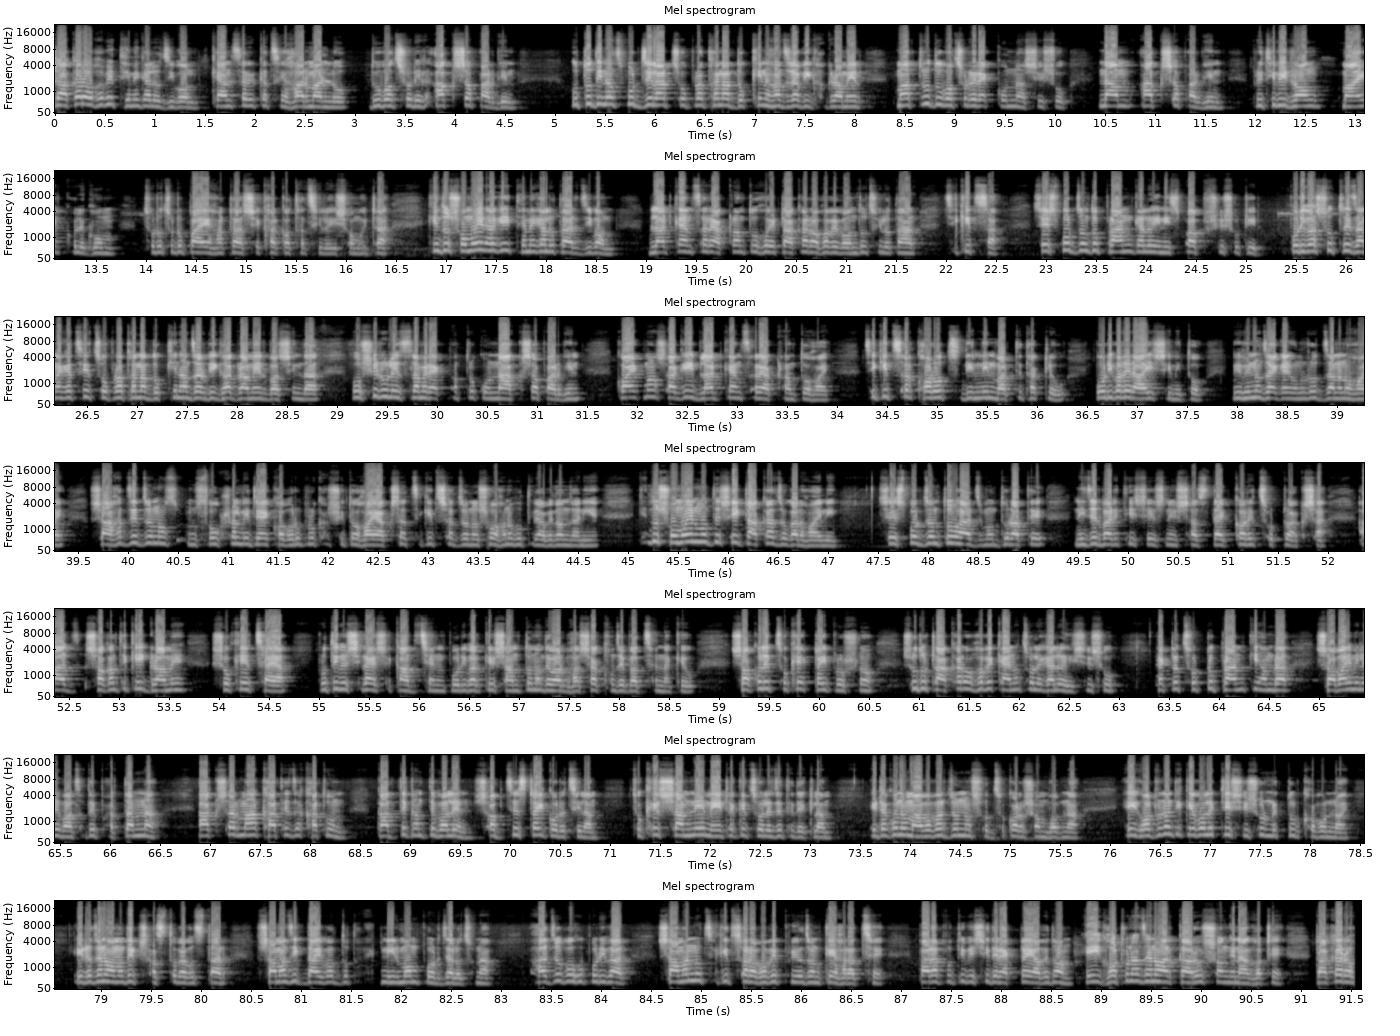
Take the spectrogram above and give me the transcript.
টাকার অভাবে থেমে গেল জীবন। ক্যান্সারের কাছে হার মানল দু বছরের আকশা পারভিন। উত্তর দিনাজপুর জেলার চোপড়া থানার দক্ষিণ হাজরা বিঘা গ্রামের মাত্র বছরের এক কন্যা শিশু। নাম আকশা পারভিন। পৃথিবীর রং মায়ের কোলে ঘুম। ছোট ছোট পায়ে হাঁটা শেখার কথা ছিল এই সময়টা। কিন্তু সময়ের আগেই থেমে গেল তার জীবন। ব্লাড ক্যান্সারে আক্রান্ত হয়ে টাকার অভাবে বন্ধ ছিল তার চিকিৎসা। শেষ পর্যন্ত প্রাণ গেল এই নিষ্পাপ শিশুটির। পরিবার সূত্রে জানা গেছে, চোপড়া থানার দক্ষিণ হাজার বিঘা গ্রামের বাসিন্দা বশিরুল ইসলামের একমাত্র কন্যা আকশা পারভিন কয়েক মাস আগেই ব্লাড ক্যান্সারে আক্রান্ত হয়। চিকিৎসার খরচ দিন দিন বাড়তে থাকলেও পরিবারের আয় সীমিত। বিভিন্ন জায়গায় অনুরোধ জানানো হয়। সাহায্যের জন্য সোশ্যাল মিডিয়ায় খবরও প্রকাশিত হয়। আকশার চিকিৎসার জন্য সহানুভূতির আবেদন জানিয়ে। কিন্তু সময়ের মধ্যে সেই টাকা জোগাড় হয়নি। শেষ পর্যন্ত আজ মধ্যরাতে নিজের বাড়িতে শেষ নিঃশ্বাস ত্যাগ করে ছোট্ট আকশা আজ সকাল থেকেই গ্রামে শোকের ছায়া। প্রতিবেশীরা এসে কাঁদছেন, পরিবারকে সান্ত্বনা দেওয়ার ভাষা খুঁজে পাচ্ছেন না কেউ। সকলের চোখে একটাই প্রশ্ন, শুধু টাকার অভাবে কেন চলে গেল এই শিশু? একটা ছোট্ট প্রাণ কি আমরা সবাই মিলে বাঁচাতে পারতাম না? আকশার মা খাতেজা খাতুন, কাঁদতে কাঁদতে বলেন, সব চেষ্টাই করেছিলাম। চোখের সামনে মেয়েটাকে চলে যেতে দেখলাম। এটা কোনো মা বাবার জন্য সহ্য করা সম্ভব না। এই ঘটনাটি কেবল একটি শিশুর মৃত্যুর খবর নয়, এটা যেন আমাদের স্বাস্থ্য ব্যবস্থার সামাজিক দায়বদ্ধতার এক নির্মম পর্যালোচনা। আজও বহু পরিবার সামান্য চিকিৎসার অভাবে প্রিয়জনকে হারাচ্ছে। পাড়া প্রতিবেশীদের একটাই আবেদন, এই ঘটনা যেন আর কারোর সঙ্গে না ঘটে। টাকার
